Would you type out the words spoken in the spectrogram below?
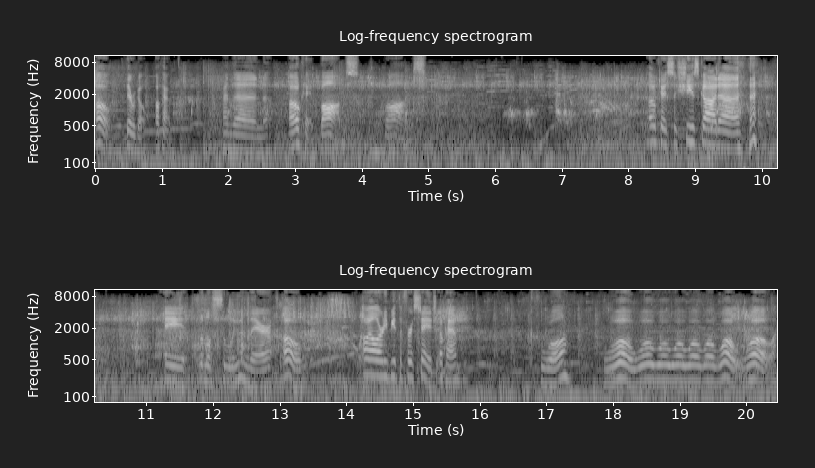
Oh, there we go. Okay. And then, okay, bombs. Bombs. Okay, so she's got uh, a little saloon there. Oh. Oh, I already beat the first stage. Okay. Cool. Whoa, whoa, whoa, whoa, whoa, whoa, whoa, whoa.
